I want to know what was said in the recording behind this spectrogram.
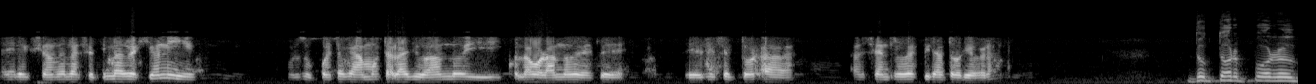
la dirección de la séptima región y por supuesto que vamos a estar ayudando y colaborando desde, ese sector al centro respiratorio, ¿verdad? Doctor, por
